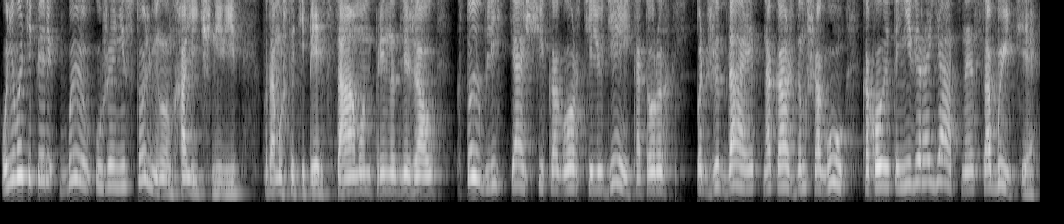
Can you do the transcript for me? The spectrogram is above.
У него теперь был уже не столь меланхоличный вид, потому что теперь сам он принадлежал к той блестящей когорте людей, которых поджидает на каждом шагу какое-то невероятное событие.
